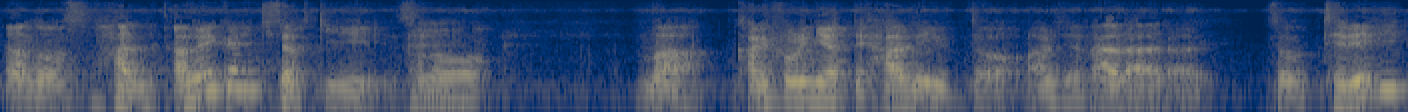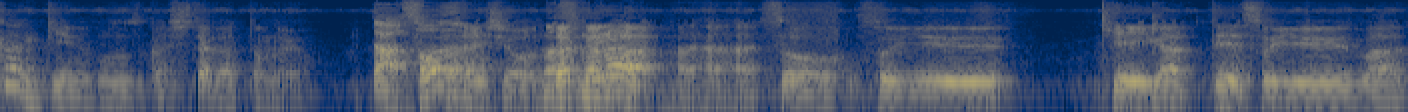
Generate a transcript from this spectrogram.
あのはアメリカに来た時その、まあカリフォルニアってハリウッドあるじゃない。あるあるある。そのテレビ関係のこととかしたかったのよ。あそうなの？最初。だからアはいはいはい。そうそういう経緯があってそういうまあ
